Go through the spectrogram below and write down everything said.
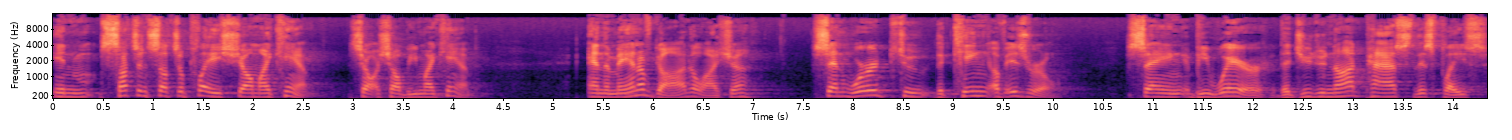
In such and such a place shall my camp, shall, shall be my camp. And the man of God, Elisha, sent word to the king of Israel, saying, Beware that you do not pass this place,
